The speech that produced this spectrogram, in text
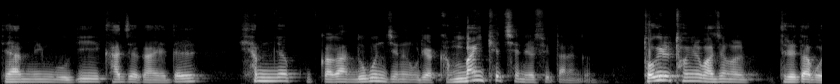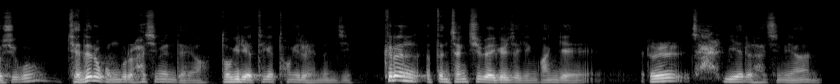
대한민국이 가져가야 될 협력 국가가 누군지는 우리가 금방 캐치해낼 수 있다는 겁니다. 독일 통일 과정을 들여다보시고 제대로 공부를 하시면 돼요. 독일이 어떻게 통일을 했는지. 그런 어떤 정치 외교적인 관계를 잘 이해를 하시면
